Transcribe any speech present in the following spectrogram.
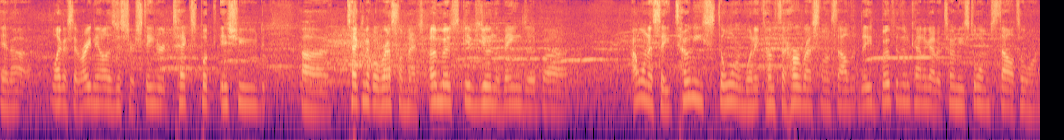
And uh, like I said, right now is just your standard textbook issued uh, technical wrestling match. Almost gives you in the veins of, uh, I want to say Toni Storm when it comes to her wrestling style. They both of them kind of got a Toni Storm style to them.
